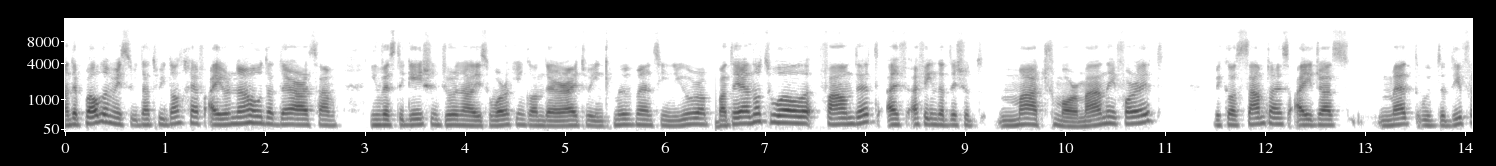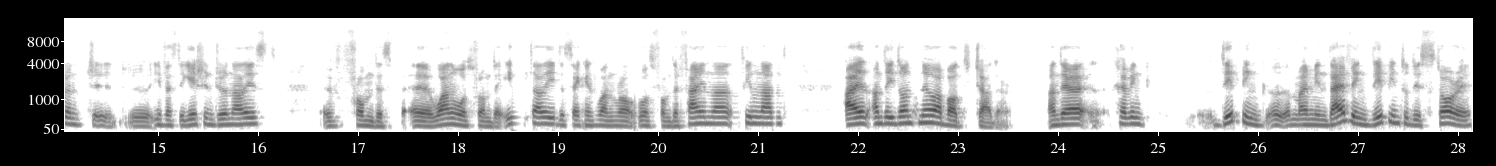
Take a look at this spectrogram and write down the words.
And the problem is that we don't have, I know that there are some investigation journalists working on the right wing movements in Europe, but they are not well founded. I, I think that they should much more money for it because sometimes I just met with the different uh, investigation journalists uh, from this. Uh, one was from the Italy, the second one was from the Finland, Finland, I, and they don't know about each other, and they're having dipping uh, i mean diving deep into this story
